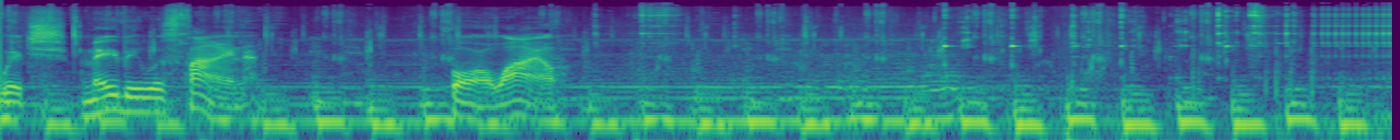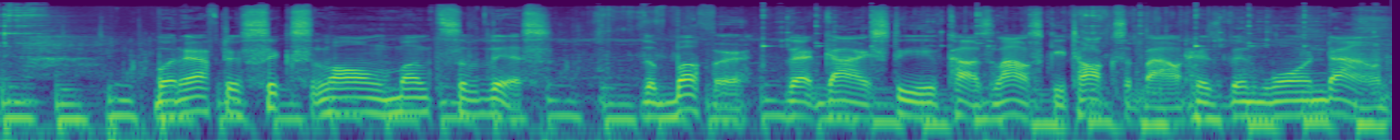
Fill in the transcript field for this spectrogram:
Which maybe was fine for a while. But after six long months of this, the buffer that guy Steve Kozlowski talks about has been worn down.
